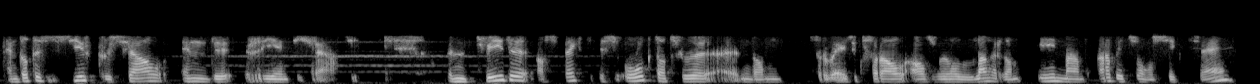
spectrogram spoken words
En dat is zeer cruciaal in de reïntegratie. Een tweede aspect is ook dat we, en dan verwijs ik vooral als we al langer dan één maand arbeidsongeschikt zijn,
